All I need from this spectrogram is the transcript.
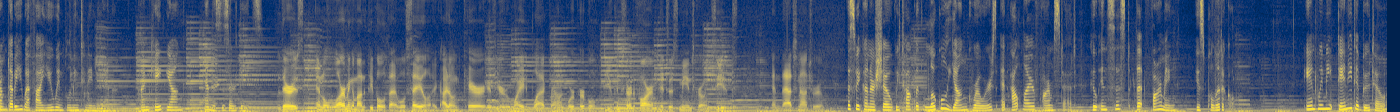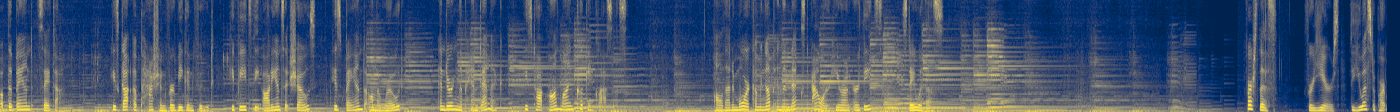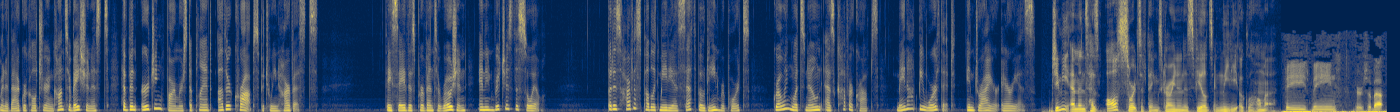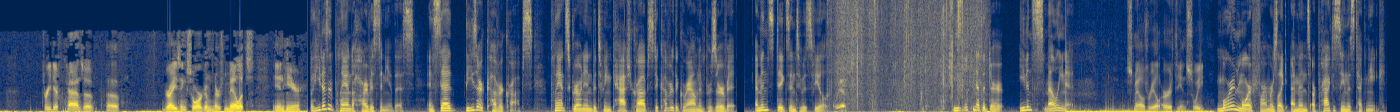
From WFIU in Bloomington, Indiana, I'm Kate Young, and this is Earth Eats. There is an alarming amount of people that will say, like, I don't care if you're white, black, brown, or purple, you can start a farm. It just means growing seeds. And that's not true. This week on our show, we talk with local young growers at Outlier Farmstead who insist that farming is political. And we meet Dani Dubuto of the band Zeta. He's got a passion for vegan food. He feeds the audience at shows, his band on the road, and during the pandemic, he's taught online cooking classes. All that and more coming up in the next hour here on Earth Eats. Stay with us. First, this. For years, the U.S. Department of Agriculture and conservationists have been urging farmers to plant other crops between harvests. They say this prevents erosion and enriches the soil. But as Harvest Public Media's Seth Bodine reports, growing what's known as cover crops may not be worth it in drier areas. Jimmy Emmons has all sorts of things growing in his fields in Leedey, Oklahoma. Peas, beans, there's about three different kinds of, of grazing sorghum. There's millets in here. But he doesn't plan to harvest any of this. Instead, these are cover crops, plants grown in between cash crops to cover the ground and preserve it. Emmons digs into his field. He's looking at the dirt, even smelling it. Smells real earthy and sweet. More and more farmers like Emmons are practicing this technique.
